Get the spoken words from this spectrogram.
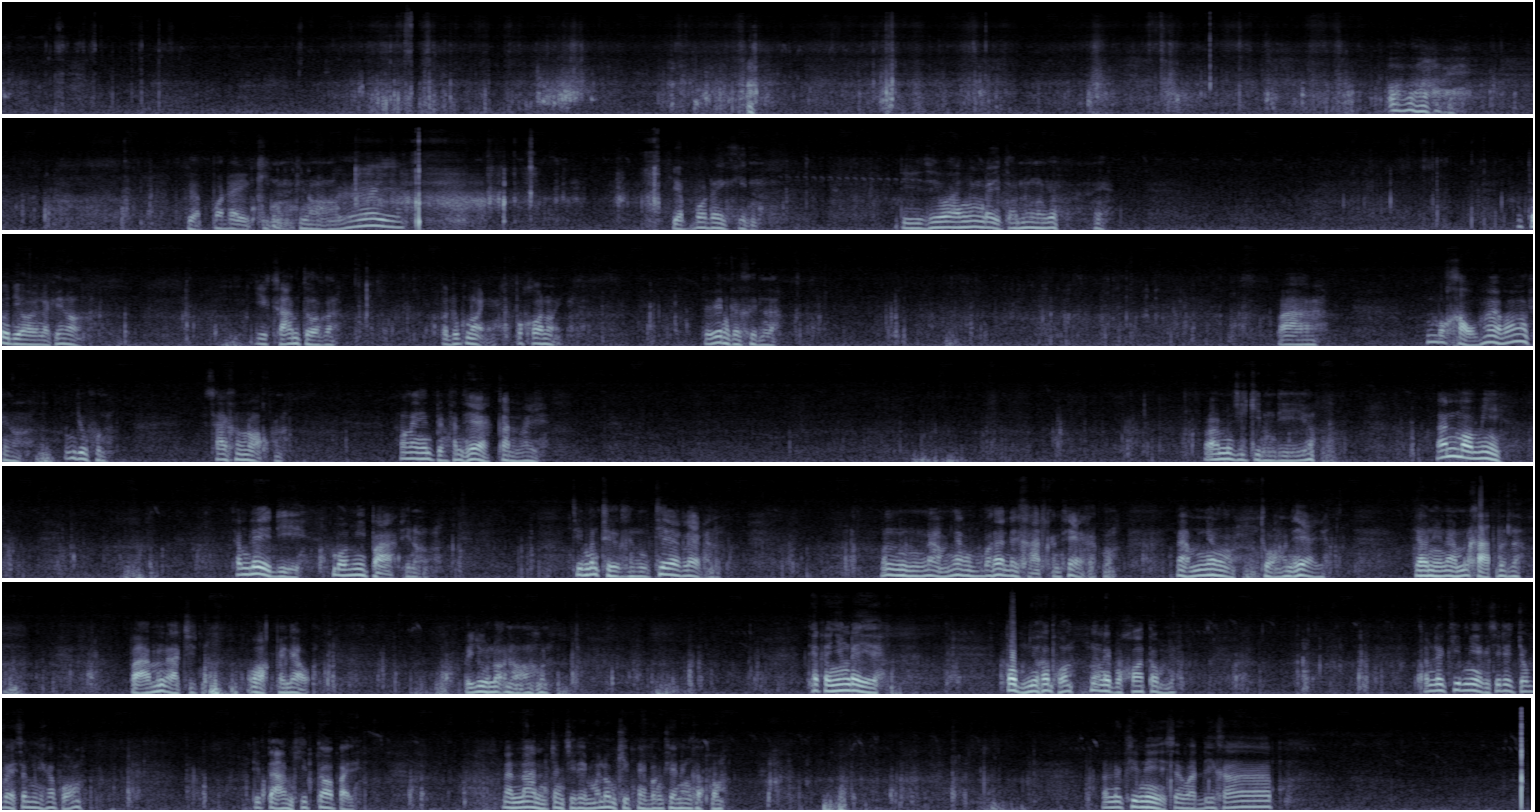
โอ้ยเกือบบ่ได้กินพี่น้องเอ้ย เกือบบ่ได้กิน ดีที่ว่ายังได้ตัวนึงอยู่นี่ตัวเดียวเองนะพี่น้องอีกสามตัวก็ปลาดุกหน่อยปลาคอหน่อยแต่เว้นก็ขึ้นละปลามันบกเข่ามากว่าพี่น้องมันอยู่พุ่นชายข้างนอกพุ่นข้างในมันเป็นคันแท้กันไว้ ว่ามันจะกินดีอยู่นั้นบ่มีทำเลดีบ่มีป่าพี่น้องที่มันถือกันที่แรกๆกันมันน้ำยังบ่ทันได้ขาดกันแท้ครับผมน้ำยังถ่วงมันแท้อยู่เดี๋ยวนี้น้ำมันขาดไปแล้วป่ามันอาจจะออกไปแล้ว ไปอยู่เลาะหนองคนแต่ก็ยังได้ ต้มอยู่ครับผมยังไรปลาคอต้มอยู่สำหรับคลิปนี้ก็จะได้จบไปสำนี้ครับผม ติดตามคลิปต่อไป นั่นๆจังสิได้มาลงคลิปในบางเทียหนึงครับผมสำหรับคลิปนี้สวัสดีครับ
